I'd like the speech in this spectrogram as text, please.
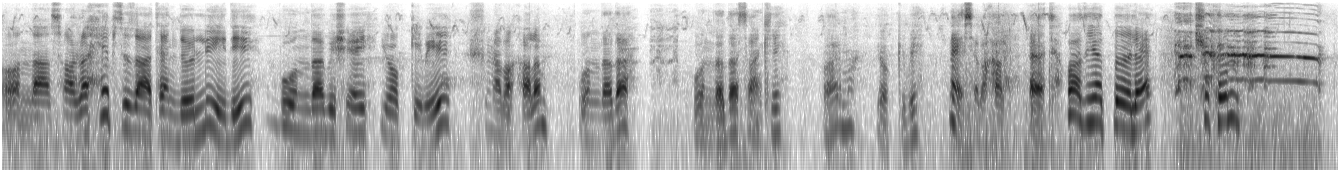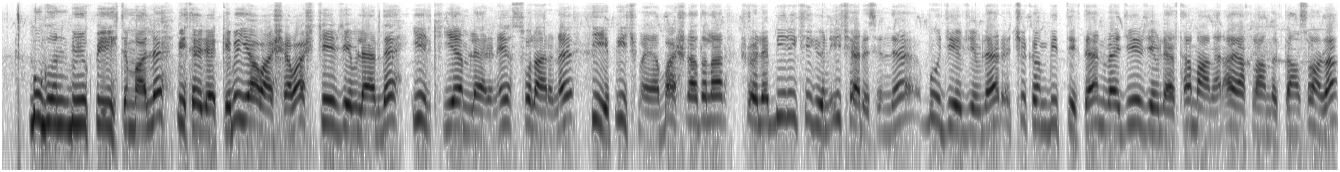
Ondan sonra hepsi zaten döllüydi. Bunda bir şey yok gibi. Şuna bakalım. Bunda da bunda da sanki var mı? Yok gibi. Neyse bakalım. Evet vaziyet böyle. Çıkım Bugün büyük bir ihtimalle bitecek gibi yavaş yavaş civcivler de ilk yemlerini, sularını yiyip içmeye başladılar. Şöyle bir iki gün içerisinde bu civcivler çıkım bittikten ve civcivler tamamen ayaklandıktan sonra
